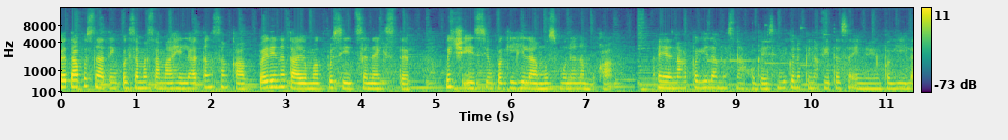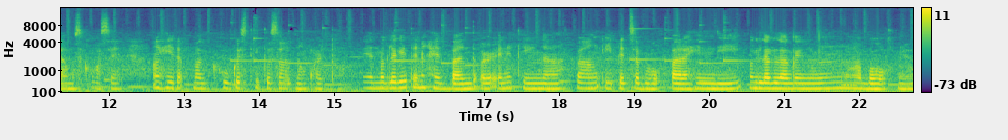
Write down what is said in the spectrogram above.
Pagkatapos nating pagsamasamahin lahat ng sangkap, pwede na tayong mag-proceed sa next step, which is yung paghihilamos muna ng mukha. Ayan, nakapaghilamos na ako guys. Hindi ko na pinakita sa inyo yung paghihilamos ko kasi ang hirap maghugas dito sa ng kwarto. Ayan, maglagay tayo ng headband or anything na pang ipit sa buhok para hindi maglaglagan yung mga buhok nyo.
